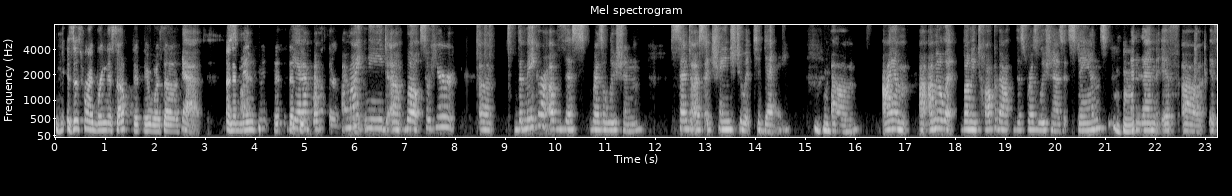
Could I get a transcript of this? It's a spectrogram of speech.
is this where I bring this up, that there was a? Yeah. An amendment that, that Yeah. I might need, um, well, so here, uh, the maker of this resolution sent us a change to it today. Um, I am, I'm gonna let Bunny talk about this resolution as it stands. Mhm. And then if, uh, if,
